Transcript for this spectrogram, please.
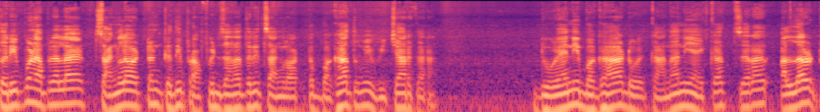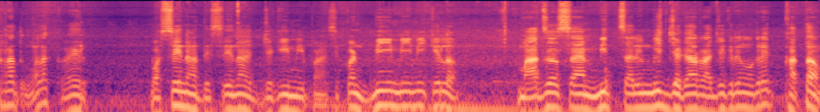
तरी पण आपल्याला चांगलं वाटतं आणि कधी प्रॉफिट झालं तरी चांगलं वाटतं. बघा तुम्ही विचार करा. डोळ्यांनी बघा डोळे कानाने ऐका. जरा अलर्ट राहा तुम्हाला कळेल. वसेना दिसेना दिसे ना जगी मी पण असे. पण मी मी मी केलं. माझं असं आहे मीच चालेल मीच जगावर राज्य करीन वगैरे खतम.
